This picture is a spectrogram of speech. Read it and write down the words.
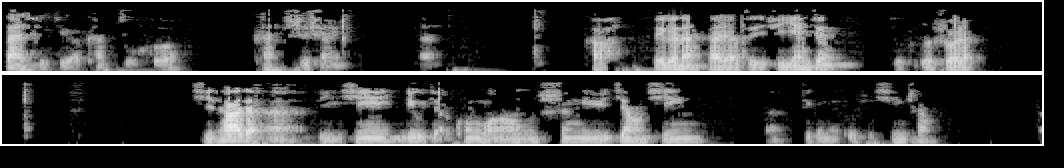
但是就要看组合，看时辰，好，这个呢大家自己去验证，就不多说了。其他的，啊，丙辛、六甲空亡、生育将星，啊，这个呢都是星上，啊，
